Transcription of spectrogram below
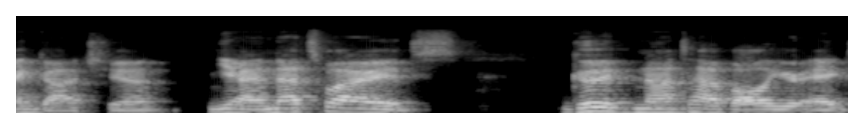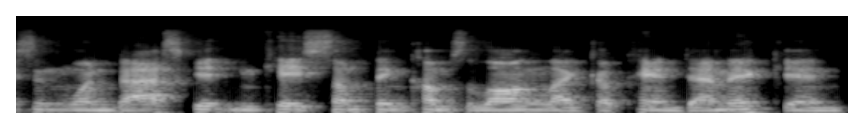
I got you. Yeah, and that's why it's good not to have all your eggs in one basket in case something comes along like a pandemic and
